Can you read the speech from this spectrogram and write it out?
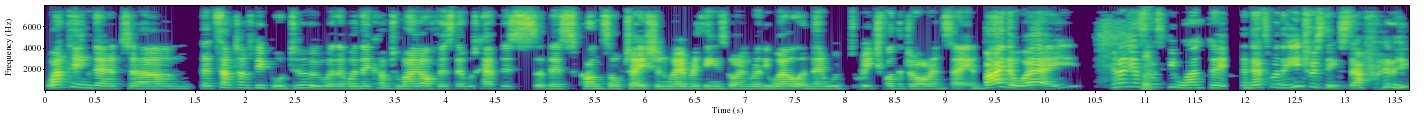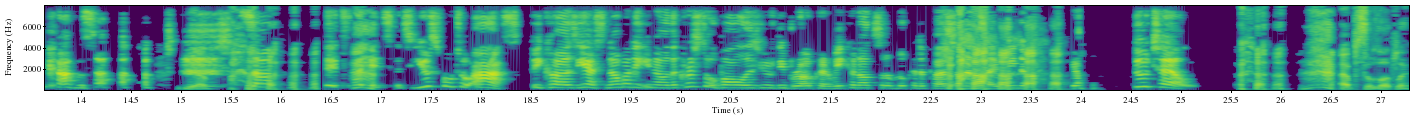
One thing that um, that sometimes people do, whether when they come to my office, they would have this this consultation where everything is going really well, and they would reach for the door and say, "And by the way, can I just ask you one thing?" And that's where the interesting stuff really comes out. Yep. so it's it's it's useful to ask because yes, nobody, you know, the crystal ball is usually broken. We cannot sort of look at a person and say, "We know." Do tell. Absolutely.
